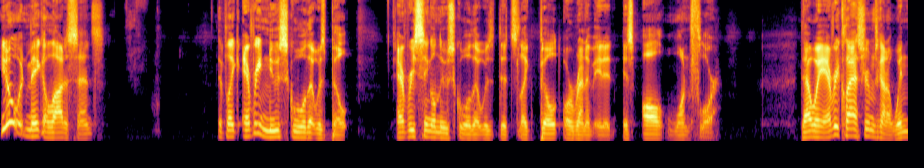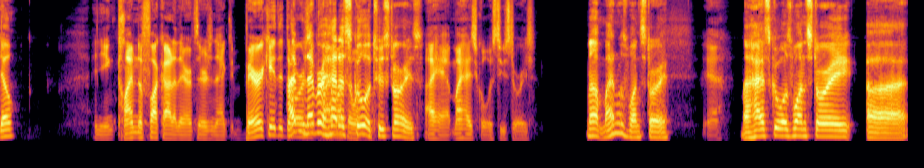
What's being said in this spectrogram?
You know what would make a lot of sense? If like every new school that was built, every single new school that was that's like built or renovated is all one floor. That way, every classroom's got a window, and you can climb the fuck out of there if there's an active barricade the doors. I've never had a school with two stories. I have. My high school was two stories. No, mine was one story. Yeah. My high school was one story. Uh,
